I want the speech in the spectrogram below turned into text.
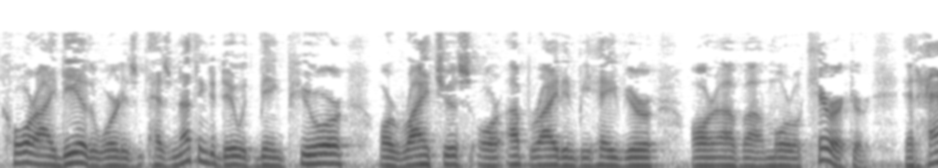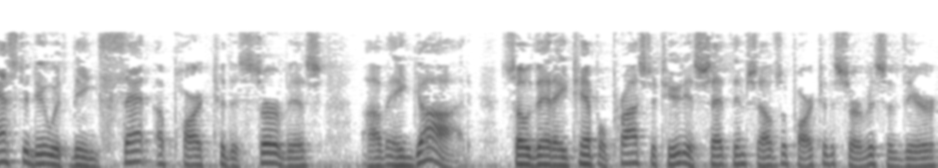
core idea of the word is, has nothing to do with being pure or righteous or upright in behavior or of uh, moral character. It has to do with being set apart to the service of a God, so that a temple prostitute has set themselves apart to the service of their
